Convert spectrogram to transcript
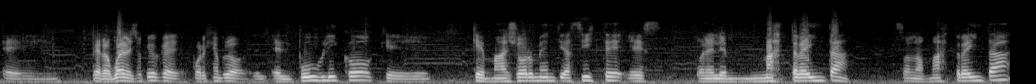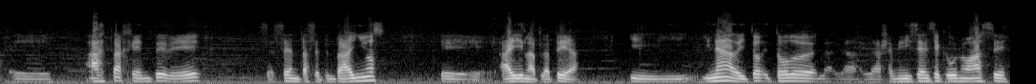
Eh, pero bueno, yo creo que, por ejemplo, el, público que, que mayormente asiste es ponerle más 30, son los más 30, eh, hasta gente de 60, 70 años eh, ahí en la platea. Y, nada, y to- la, reminiscencia que uno hace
